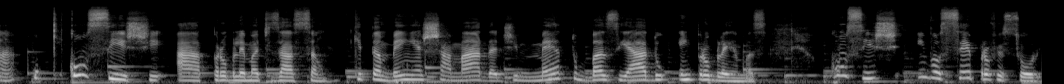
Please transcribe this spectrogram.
Lá. O que consiste a problematização, que também é chamada de método baseado em problemas? Consiste em você, professor,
